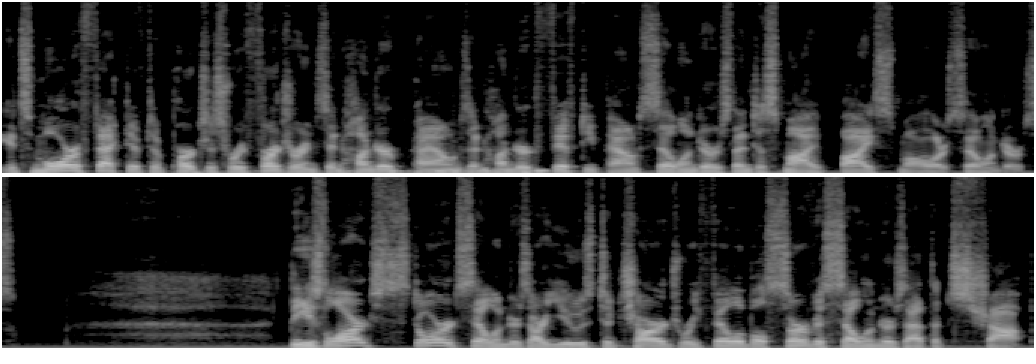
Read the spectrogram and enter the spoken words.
it's more effective to purchase refrigerants in 100 pounds and 150 pound cylinders than to buy smaller cylinders. These large storage cylinders are used to charge refillable service cylinders at the shop.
